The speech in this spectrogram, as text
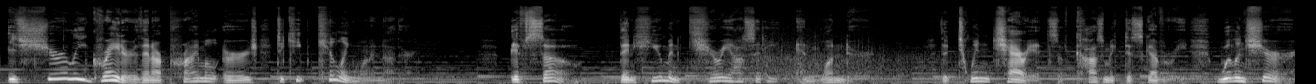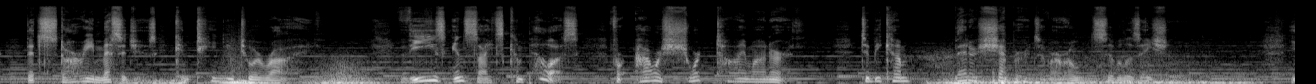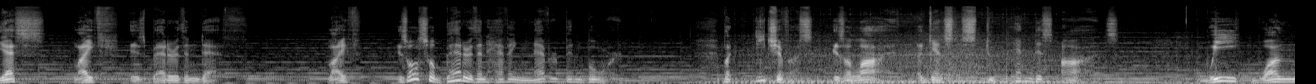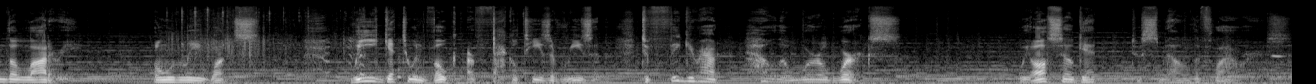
is surely greater than our primal urge to keep killing one another. If so, then human curiosity and wonder, the twin chariots of cosmic discovery, will ensure that starry messages continue to arrive. These insights compel us, for our short time on Earth, to become better shepherds of our own civilization. Yes, Life is better than death. Life is also better than having never been born. But each of us is alive against stupendous odds. We won the lottery only once. We get to invoke our faculties of reason to figure out how the world works. We also get to smell the flowers.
